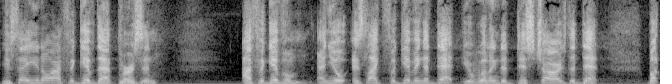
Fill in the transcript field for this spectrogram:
You say, you know, I forgive that person. I forgive them, and you it's like forgiving a debt. You're willing to discharge the debt. But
